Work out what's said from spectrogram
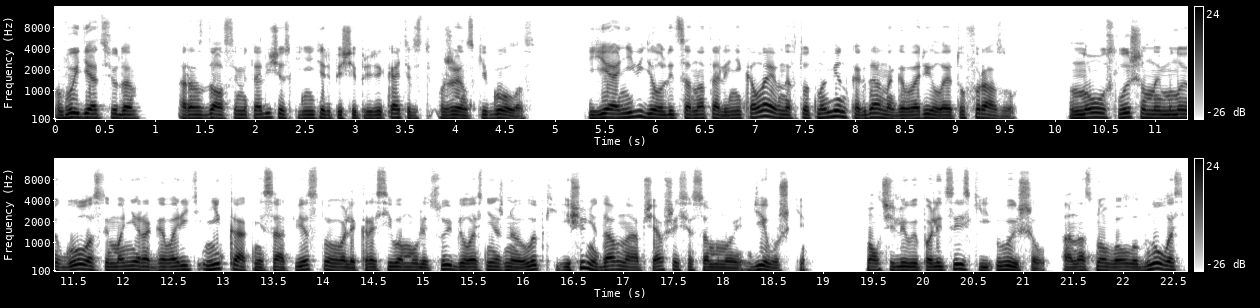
«Выйди отсюда», Раздался металлический, нетерпящий пререкательств женский голос. Я не видел лица Натальи Николаевны в тот момент, когда она говорила эту фразу. Но услышанный мной голос и манера говорить никак не соответствовали красивому лицу и белоснежной улыбке еще недавно общавшейся со мной девушки. Молчаливый полицейский вышел. Она снова улыбнулась.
